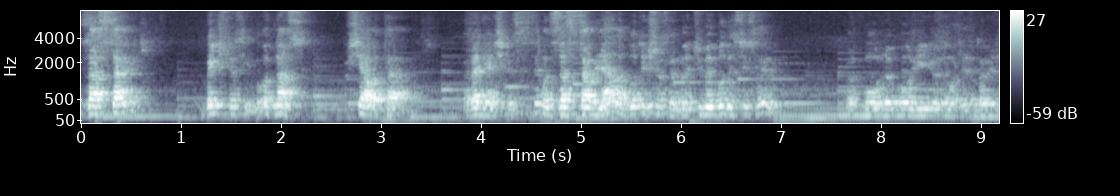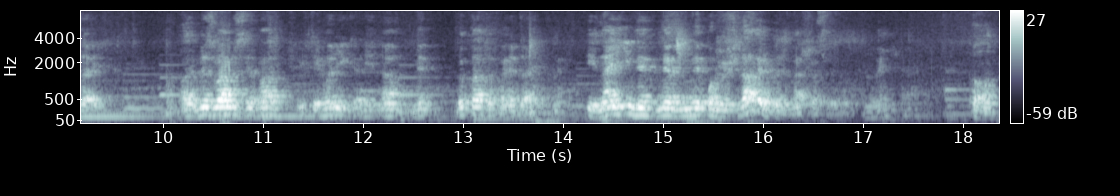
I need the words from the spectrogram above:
заставити бути щасливим. От нас вся ота радянська система заставляла бути щасливими, чи ми були щасливі. От молоді люди може не пам'ятають. Але ми з вами Степан і Тиморіка, і нам не докладно пам'ятаємо. І навіть не, не, не помішали робити нас щасливими. От.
